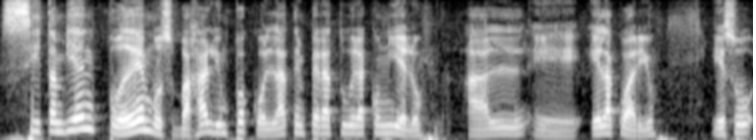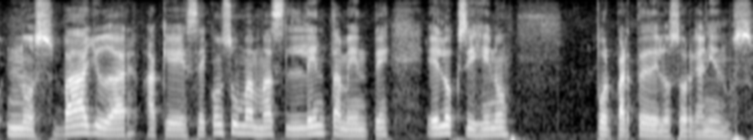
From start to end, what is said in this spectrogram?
Si también podemos bajarle un poco la temperatura con hielo al eh, el acuario, eso nos va a ayudar a que se consuma más lentamente el oxígeno por parte de los organismos.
